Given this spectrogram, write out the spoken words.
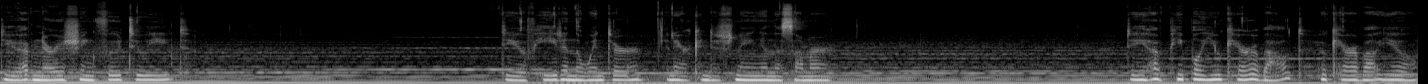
Do you have nourishing food to eat? Do you have heat in the winter and air conditioning in the summer? Do you have people you care about who care about you?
